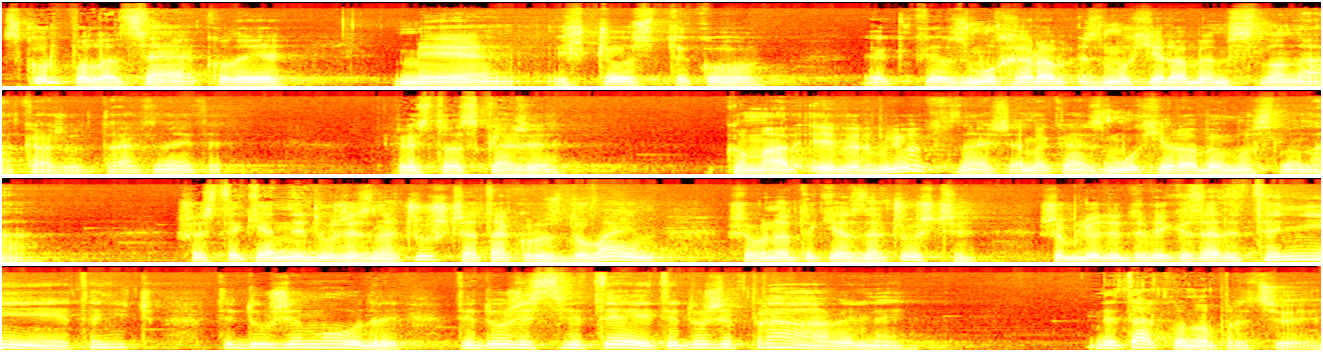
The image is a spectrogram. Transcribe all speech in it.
скрупула це коли ми щось такого, як з мухи, з мухи робимо слона, кажуть, так, знаєте? Христос каже, комар і верблюд, знаєш, а ми кажемо, з мухи робимо слона. Щось таке не дуже значуще, а так роздуваємо, що воно таке значуще, щоб люди тобі казали, та ні, та ні, ти дуже мудрий, ти дуже святий, ти дуже правильний. Не так воно працює.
